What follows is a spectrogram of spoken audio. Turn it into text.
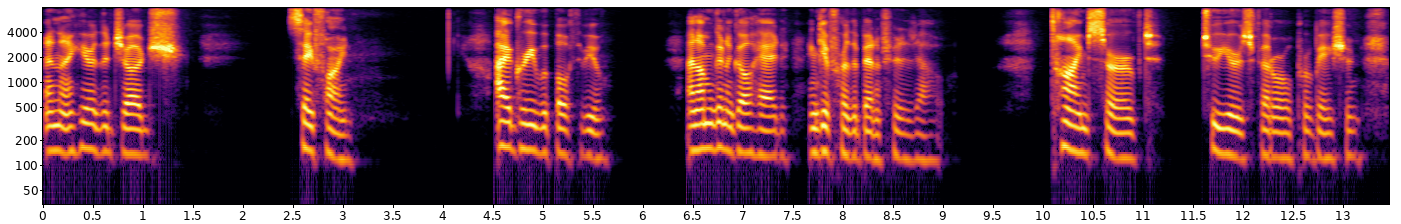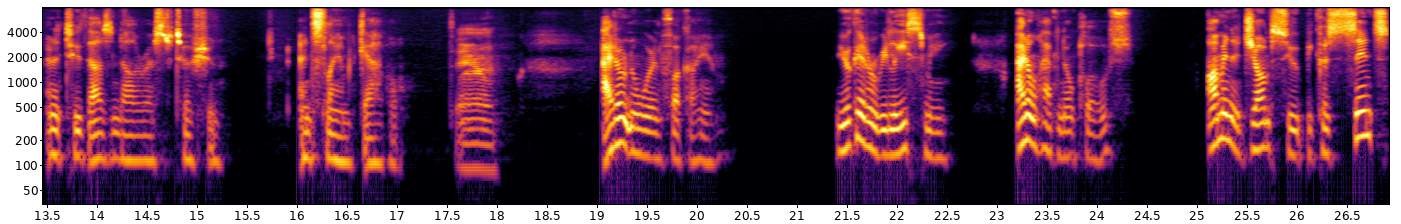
and i hear the judge say fine i agree with both of you and i'm going to go ahead and give her the benefit of the doubt time served two years federal probation and a $2000 restitution and slammed gavel Damn. I don't know where the fuck I am. You're going to release me. I don't have no clothes. I'm in a jumpsuit because since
